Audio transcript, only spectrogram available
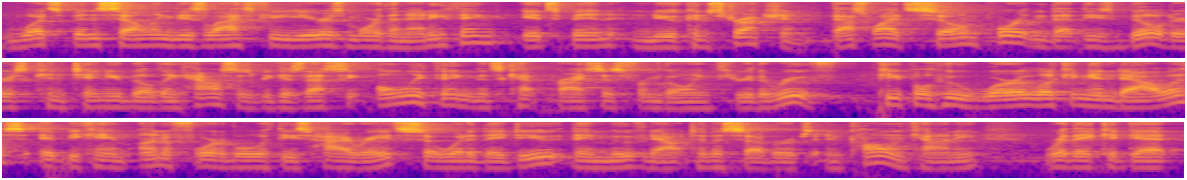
What's been selling these last few years more than anything? It's been new construction. That's why it's so important that these builders continue building houses because that's the only thing that's kept prices from going through the roof. People who were looking in Dallas, it became unaffordable with these high rates. So what did they do? They moved out to the suburbs in Collin County where they could get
